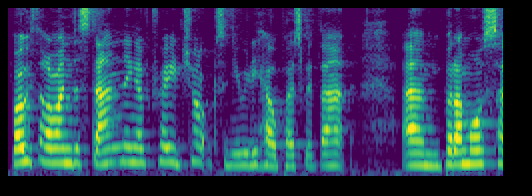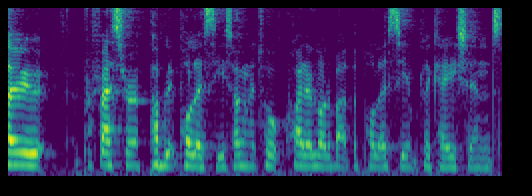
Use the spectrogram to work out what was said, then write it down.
both our understanding of trade shocks, and you really help us with that. Um, but I'm also professor of public policy, so I'm going to talk quite a lot about the policy implications.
